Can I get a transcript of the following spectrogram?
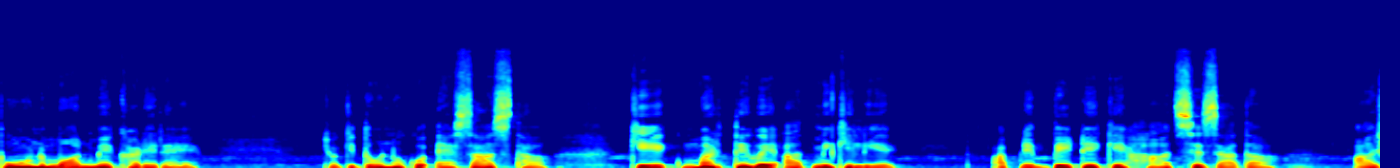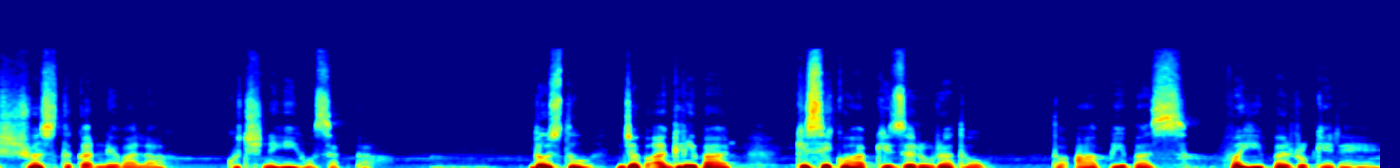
पूर्ण मौन में खड़े रहे, क्योंकि दोनों को एहसास था कि एक मरते हुए आदमी के लिए अपने बेटे के हाथ से ज़्यादा आश्वस्त करने वाला कुछ नहीं हो सकता। दोस्तों, जब अगली बार किसी को आपकी ज़रूरत हो तो आप भी बस वहीं पर रुके रहें।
